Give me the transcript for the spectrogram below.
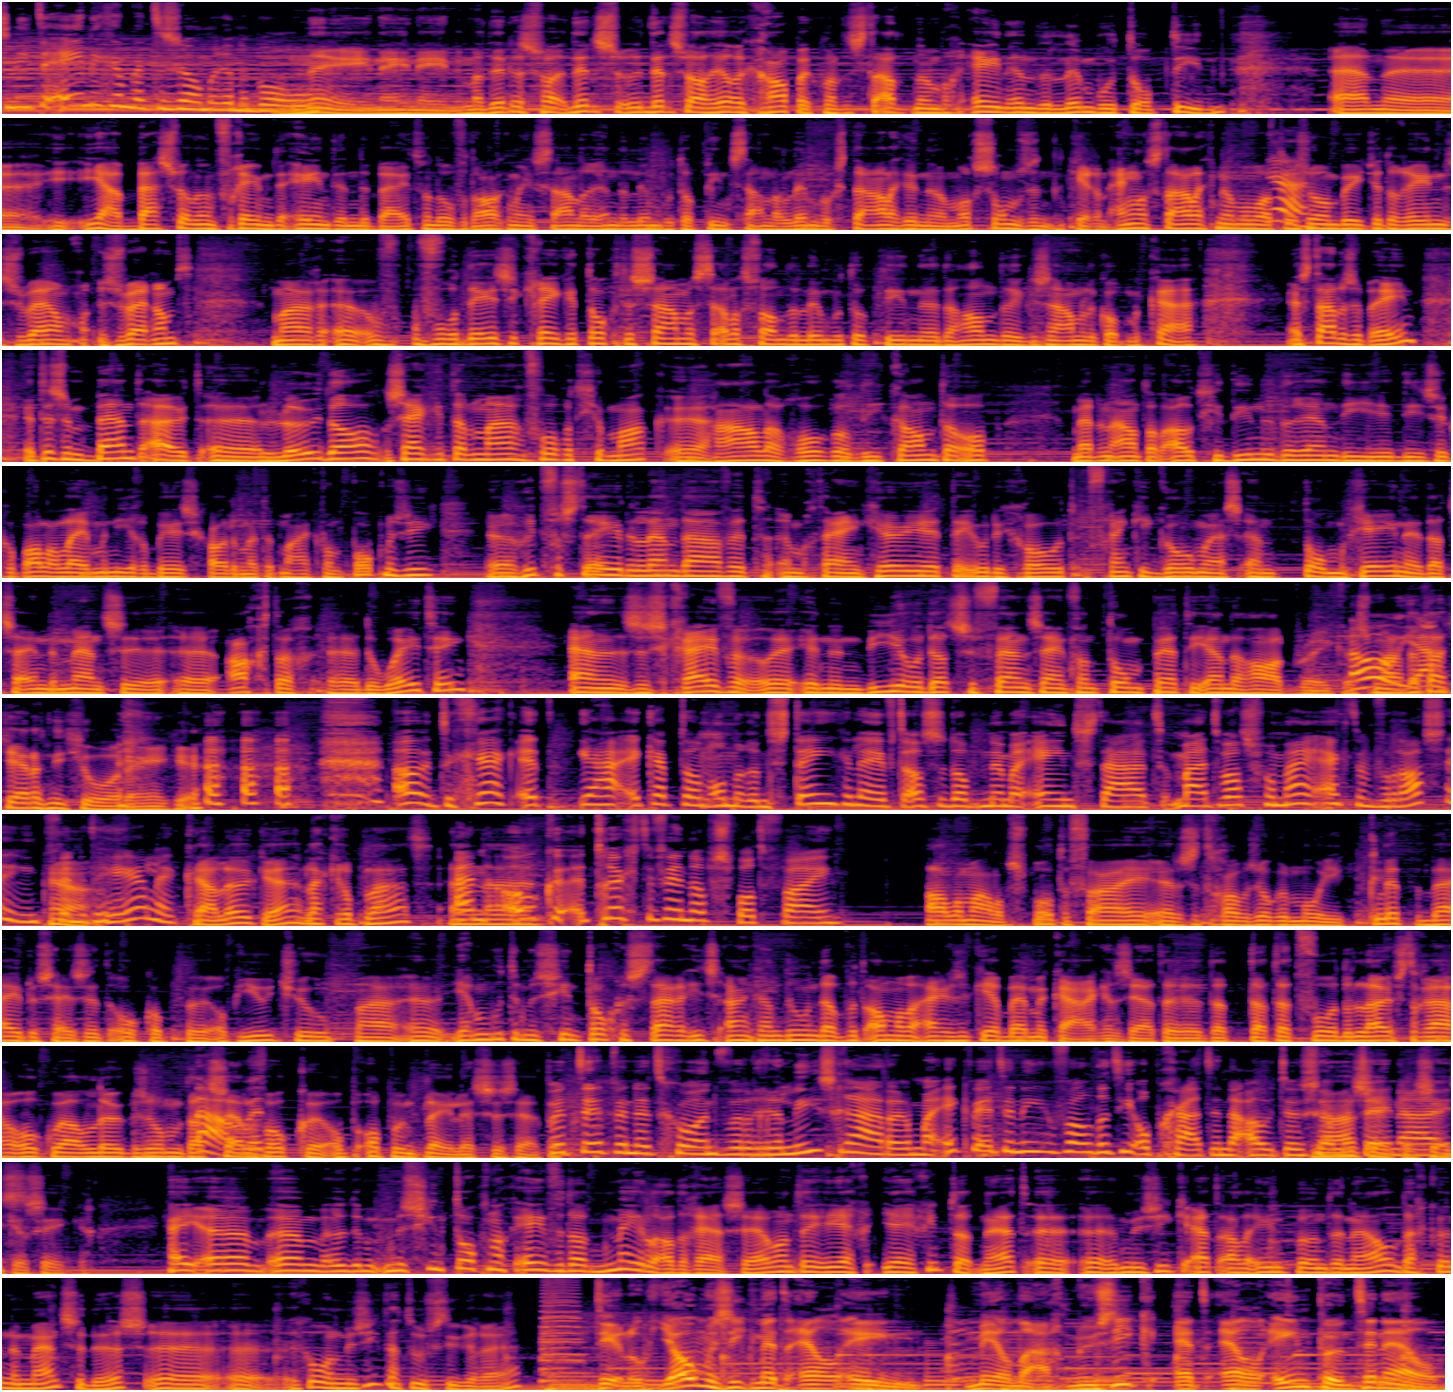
Was niet de enige met de zomer in de bol. Nee, nee, nee. Maar dit is wel, dit is, dit is wel heel grappig, want het staat nummer 1 in de Limbo Top 10. En eh, ja, best wel een vreemde eend in de bijt. Want over het algemeen staan er in de Limbo Top 10 staan er Limburgstalige nummers. Soms een keer een Engelstalig nummer wat Ja. er zo een beetje doorheen zwerm- zwermt. Maar eh, voor deze kregen toch de samenstellers van de Limbo Top 10 eh, de handen gezamenlijk op elkaar. En staat dus op één. Het is een band uit Leudal, zeg ik dan maar voor het gemak. Halen, Roggel, die kanten op. Met een aantal oud-gedienden erin die, die zich op allerlei manieren bezighouden met het maken van popmuziek. Eh, Ruud Verstegen, Len David, eh, Martijn Geuyen, Theo de Groot, Frankie Gomez en Tom Gene. Dat zijn de mensen eh, achter eh, The Waiting. En ze schrijven in hun bio dat ze fan zijn van Tom Petty en de Heartbreakers. Oh, maar dat ja. had jij nog niet gehoord, denk ik. Oh, te gek. Het, ja, ik heb dan onder een steen geleefd als het op nummer 1 staat. Maar het was voor mij echt een verrassing. Ik vind Ja. het heerlijk. Ja, leuk hè? Lekkere plaat. En, eh, ook terug te vinden op Spotify. Allemaal op Spotify. Er zit trouwens ook een mooie clip bij. Dus hij zit ook op, eh, op YouTube. Maar eh, ja, we moeten misschien toch eens daar iets aan gaan doen. Dat we het allemaal wel ergens een keer bij elkaar gaan zetten. Dat dat, dat voor de luisteraar ook wel leuk is om dat Nou, zelf we- ook eh, op, op hun playlist te zetten. We tippen het gewoon voor de release radar. Maar ik weet in ieder geval dat hij opgaat in de auto zo ja, meteen zeker, naar huis. zeker, zeker. Hey, ehm, ehm, de- misschien toch nog even dat mailadres. Hè? Want eh, jij, jij riep dat net. eh eh muziek.l1.nl. Daar kunnen mensen dus gewoon muziek naartoe sturen. Hè? Deel ook jouw muziek met L1. Mail naar muziek.l1.nl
